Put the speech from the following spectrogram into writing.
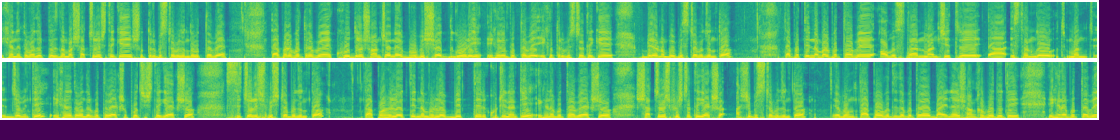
এখানে তোমাদের পেজ নাম্বার সাতচল্লিশ থেকে সত্তর পৃষ্ঠা পর্যন্ত পড়তে হবে। তারপরে পড়তে হবে ক্ষুদ্র সঞ্চয়নের ভবিষ্যৎ গড়ি। এখানে পড়তে হবে একাত্তর পৃষ্ঠা থেকে বিরানব্বই পৃষ্ঠা পর্যন্ত। তারপর তিন নম্বর পড়তে হবে অবস্থান, মানচিত্রে স্থানগ জ্যামিতি এখানে তোমাদের পড়তে হবে একশো পঁচিশ থেকে একশো ছেচল্লিশ পৃষ্ঠা পর্যন্ত। তারপর হলো তিন নম্বর হলো বৃত্তের খুঁটিনাটি। এখানে পড়তে হবে একশো সাতচল্লিশ পৃষ্ঠা থেকে একশো আশি পৃষ্ঠা পর্যন্ত এবং তার পরবর্তীতে পড়তে হবে বাইনারি সংখ্যা পদ্ধতি। এখানে পড়তে হবে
